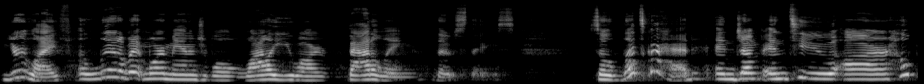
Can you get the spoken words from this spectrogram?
your life a little bit more manageable while you are battling those things. So let's go ahead and jump into our hope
